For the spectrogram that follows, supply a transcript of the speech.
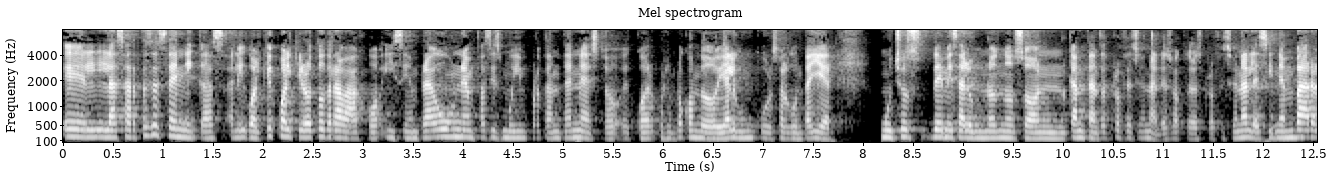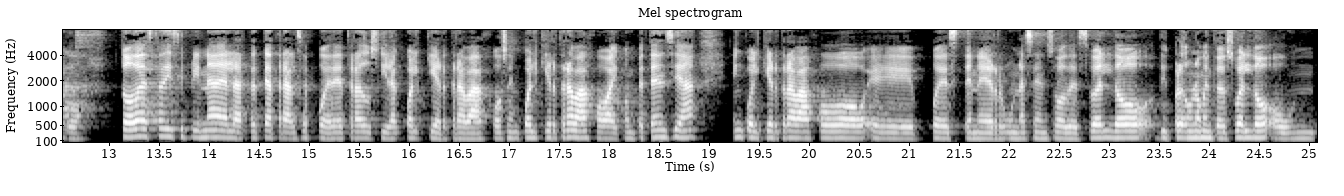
eh, las artes escénicas, al igual que cualquier otro trabajo, y siempre hago un énfasis muy importante en esto, eh, por ejemplo, cuando doy algún curso, algún taller, muchos de mis alumnos no son cantantes profesionales o actores profesionales. Sin embargo, toda esta disciplina del arte teatral se puede traducir a cualquier trabajo. O sea, en cualquier trabajo hay competencia, En cualquier trabajo eh, puedes tener un ascenso de sueldo, un aumento de sueldo o un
